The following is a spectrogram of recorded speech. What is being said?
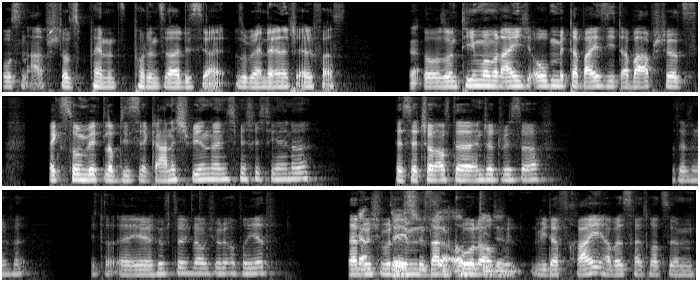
großen Absturzpotenzial dieses Jahr sogar in der NHL fast. Ja. So, so ein Team, wo man eigentlich oben mit dabei sieht, aber abstürzt. Backstrom wird, glaube ich, dieses Jahr gar nicht spielen, wenn ich mich richtig erinnere. Der ist jetzt schon auf der Injured Reserve. Hat für eine äh, Hüfte, glaube ich, wurde operiert. Dadurch Ja, wurde eben dann Kohle auch den- wieder frei, aber es ist halt trotzdem.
